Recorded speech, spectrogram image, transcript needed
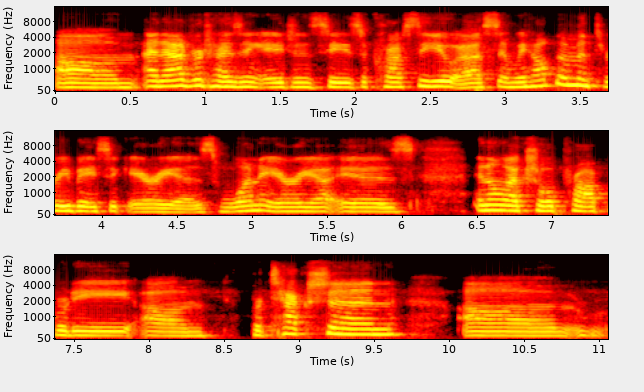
um, and advertising agencies across the US. And we help them in three basic areas. One area is intellectual property um, protection, um,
